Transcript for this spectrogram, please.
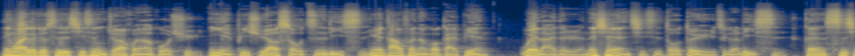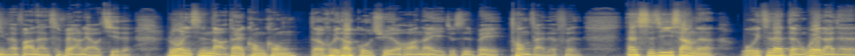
另外一个就是，其实你就算回到过去，你也必须要熟知历史，因为大部分能够改变。未来的人，那些人其实都对于这个历史跟事情的发展是非常了解的。如果你是脑袋空空的回到过去的话，那也就是被痛宰的份。但实际上呢，我一直在等未来的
